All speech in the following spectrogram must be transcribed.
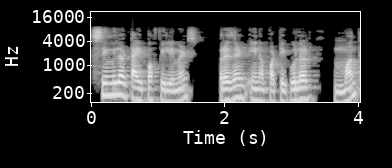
similar type of elements present in a particular month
